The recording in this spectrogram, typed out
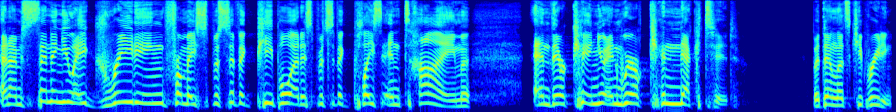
And I'm sending you a greeting from a specific people at a specific place and time. And they're and we're connected. But then let's keep reading.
